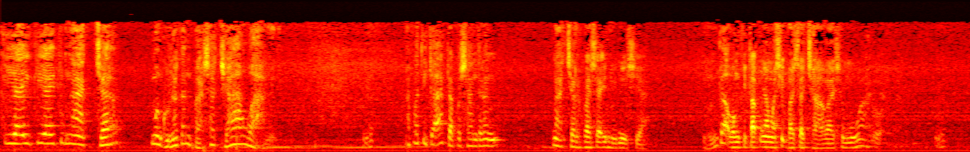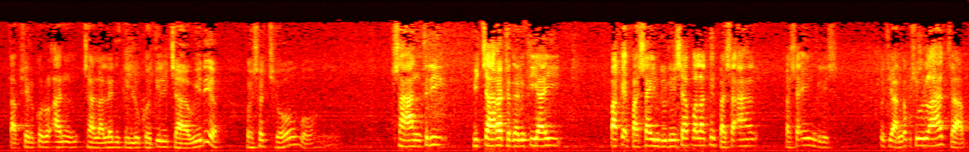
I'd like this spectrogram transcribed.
kiai-kiai itu ngajar menggunakan bahasa Jawa. Gitu. Ya. Apa tidak ada pesantren ngajar bahasa Indonesia? Enggak, wong kitabnya masih bahasa Jawa semua. Ya. Tafsir Quran Jalalain Bilugotil Jawi itu ya bahasa Jawa. Santri bicara dengan kiai pakai bahasa Indonesia apalagi bahasa bahasa Inggris. Itu dianggap sul adab.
